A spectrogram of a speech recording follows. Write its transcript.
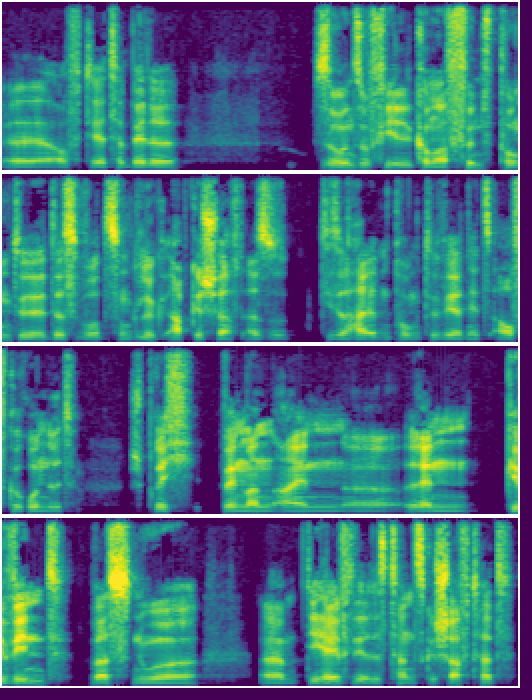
äh, auf der Tabelle, so und so viel, 5 Punkte, das wurde zum Glück abgeschafft. Also diese halben Punkte werden jetzt aufgerundet. Sprich, wenn man ein äh, Rennen gewinnt, was nur ähm, die Hälfte der Distanz geschafft hat,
